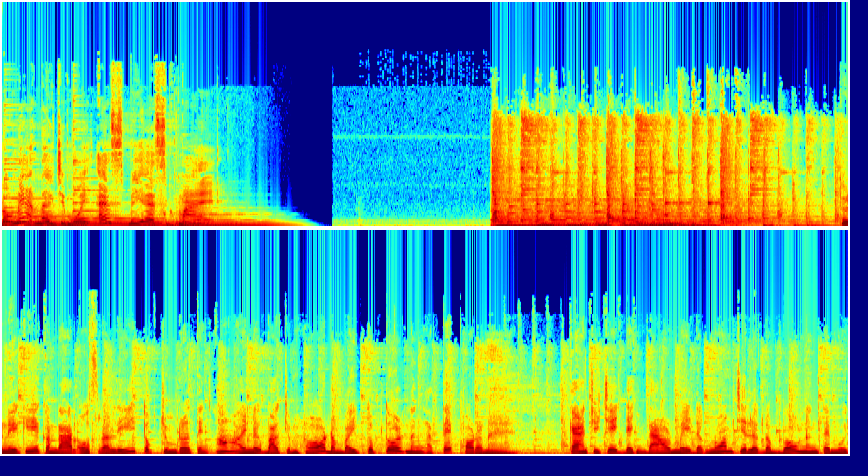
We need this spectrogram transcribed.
លោកអ្នកនៅជាមួយ SBS ខ្មែរទូនីគាកណ្ដាលអូស្ត្រាលីទុកជំរឿទាំងអស់ឲ្យនៅបើកចំហដើម្បីទប់ទល់នឹងអតិផរណាការជជែកដេញដោលមេដឹកនាំជាលើកដំបូងនឹងតែមួយ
